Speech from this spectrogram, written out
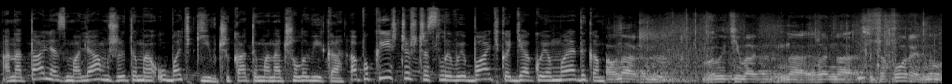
а Наталя з малям житиме у батьків, чекатиме на чоловіка. А поки що щасливий батько дякує медикам. А вона вилетіла на жаль на світофори. Ну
